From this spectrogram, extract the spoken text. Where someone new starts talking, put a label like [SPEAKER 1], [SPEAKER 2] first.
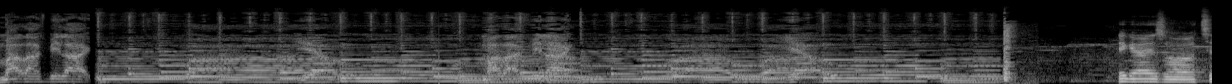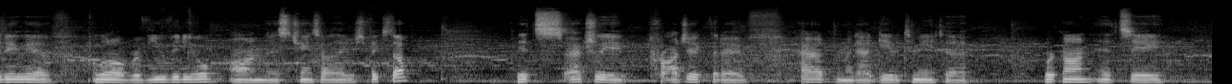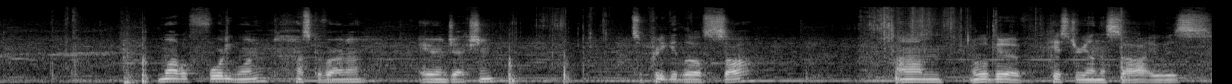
[SPEAKER 1] My life be like.
[SPEAKER 2] Hey guys, uh, today we have a little review video on this chainsaw that I just fixed up. It's actually a project that I've had, my dad gave it to me to work on. It's a Model 41 Husqvarna air injection. It's a pretty good little saw. Um, a little bit of history on the saw. It was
